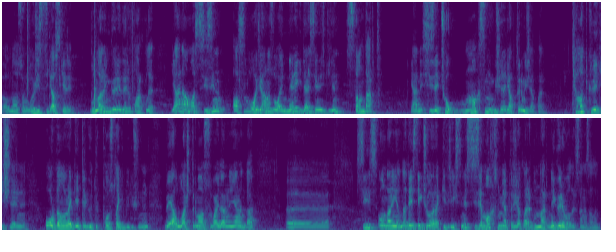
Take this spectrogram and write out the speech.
ondan sonra lojistik askeri. Bunların görevleri farklı. Yani ama sizin asıl olacağınız olay nereye giderseniz gidin standart. Yani size çok maksimum bir şeyler yaptırmayacaklar. Kağıt kürek işlerini oradan oraya getir götür posta gibi düşünün. Veya ulaştırma subaylarının yanında eee, siz onların yanında destekçi olarak gideceksiniz. Size maksimum yaptıracakları bunlar. Ne görev alırsanız alın.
